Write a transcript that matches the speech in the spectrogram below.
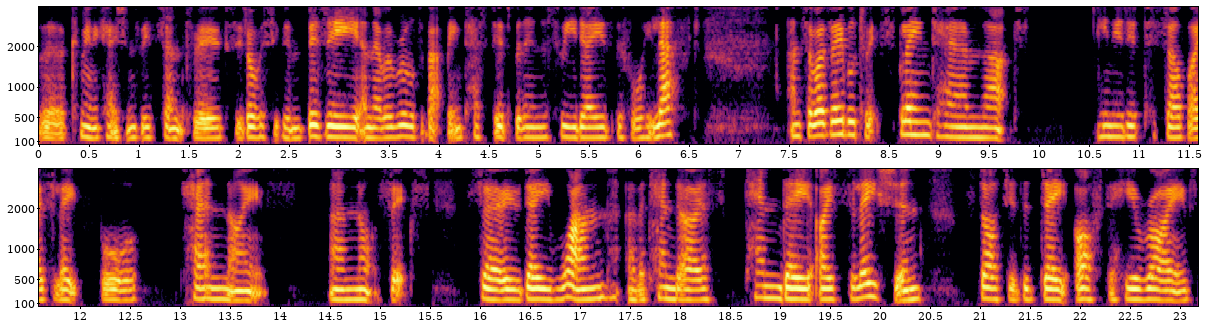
the communications we'd sent through because he'd obviously been busy and there were rules about being tested within the three days before he left. And so I was able to explain to him that he needed to self isolate for 10 nights and not six. So day one of a 10 day, 10 day isolation started the day after he arrived.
